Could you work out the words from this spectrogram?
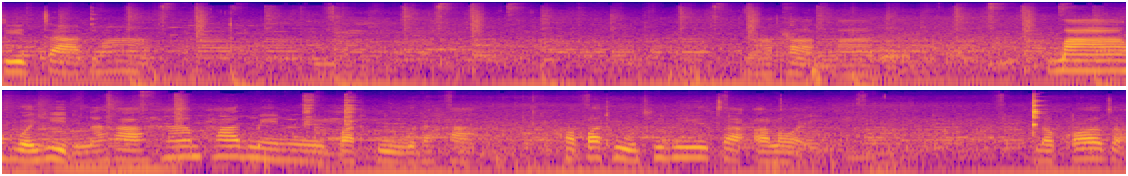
จี๊ดจาดมากน่าทานมากเลยมาหัวหินนะคะ ห้ามพลาดเมนูปลาทูนะคะ เพราะปลาทูที่นี่จะอร่อย แล้วก็จะ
